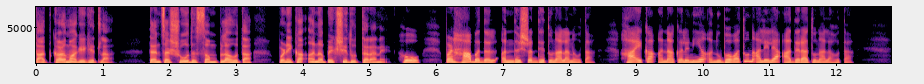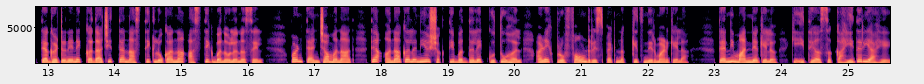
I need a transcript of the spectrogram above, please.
तात्काळ मागे घेतला. त्यांचा शोध संपला होता पण एका अनपेक्षित उत्तराने. हो पण हा बदल अंधश्रद्धेतून आला नव्हता. हा एका अनाकलनीय अनुभवातून आलेल्या आदरातून आला होता. त्या घटनेने कदाचित त्या नास्तिक लोकांना आस्तिक बनवलं नसेल पण त्यांच्या मनात त्या अनाकलनीय शक्तीबद्दल एक कुतूहल आणि एक प्रोफाऊंड रिस्पेक्ट नक्कीच निर्माण केला. त्यांनी मान्य केलं की इथे असं काहीतरी आहे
